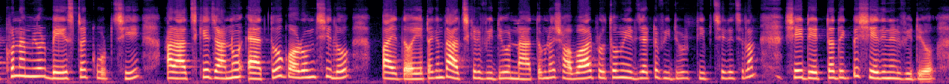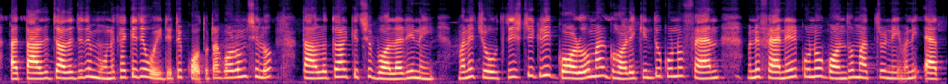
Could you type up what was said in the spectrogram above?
এখন আমি ওর বেসটা করছি। আর আজকে জানো এত গরম ছিল। পাই দেওয়া এটা কিন্তু আজকের ভিডিও না। তোমরা সবার প্রথমে এর যে একটা ভিডিওর ক্লিপ ছেড়েছিলাম, সেই ডেটটা দেখবে সেদিনের ভিডিও আর তাদের, যাদের যদি মনে থাকে যে ওই ডেটে কতটা গরম ছিল তাহলে তো আর কিছু বলারই নেই। মানে চৌত্রিশ ডিগ্রি গরম আর ঘরে কিন্তু কোনো ফ্যান মানে ফ্যানের কোনো গন্ধ মাত্র নেই। মানে এত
